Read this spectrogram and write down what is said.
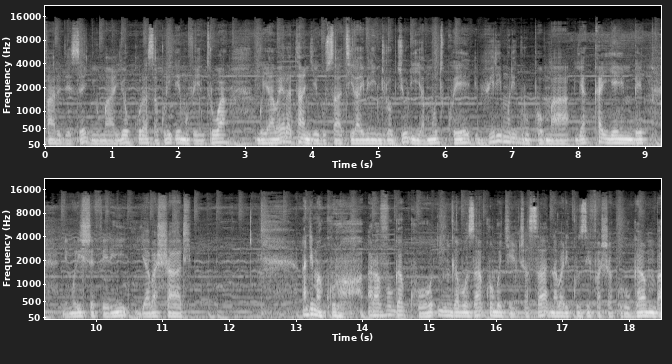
FARDC nyuma yo kurasa kuri M23 ngo yaba yaratangiye gusatira ibirindiro by'uriya mutwe biri muri grupoma ya Kayembe. Ni muri sheferi ya Bashari. Andi makuru. Aravuga ko ingabo za Kongo Kinshasa n'abari kuzifasha ku rugamba.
